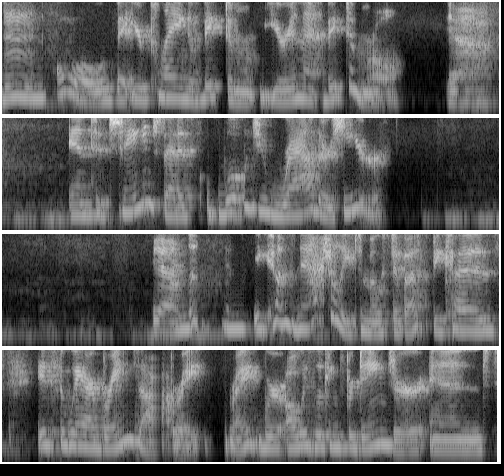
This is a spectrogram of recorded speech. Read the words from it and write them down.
mm. know that you're playing a victim, you're in that victim role. Yeah. And to change that, it's what would you rather hear? Yeah. And look, it comes naturally to most of us because it's the way our brains operate, right? We're always looking for danger and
